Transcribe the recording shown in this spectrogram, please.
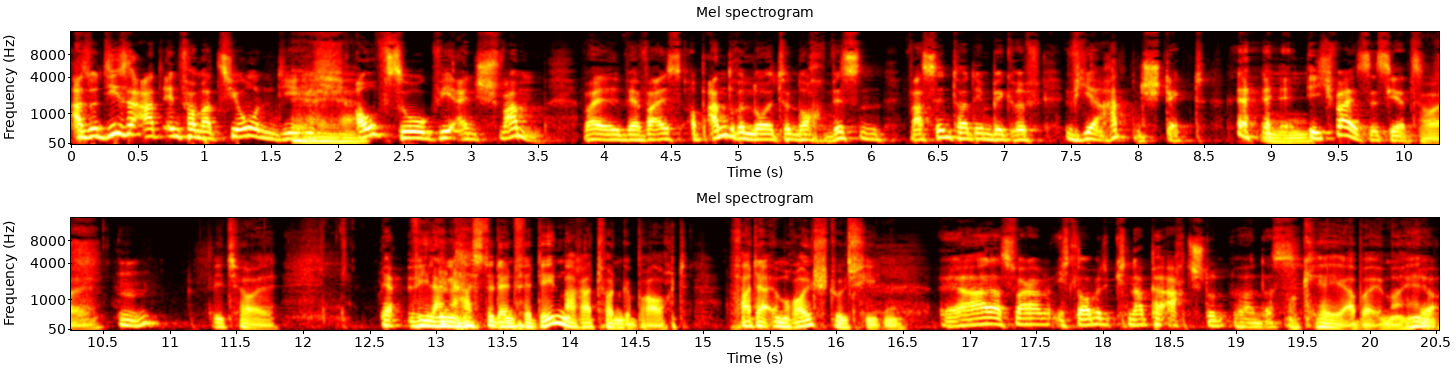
also diese Art Informationen, die ich ja. aufsog wie ein Schwamm, weil wer weiß, ob andere Leute noch wissen, was hinter dem Begriff wir hatten steckt. ich weiß es jetzt. Toll. Wie toll. Ja. Wie lange hast du denn für den Marathon gebraucht? Vater im Rollstuhl schieben. Ja, das war, ich glaube, knappe acht Stunden waren das. Okay, aber immerhin. Ja.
